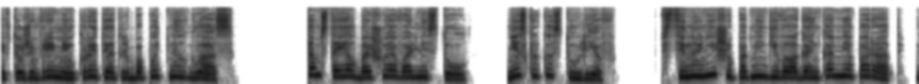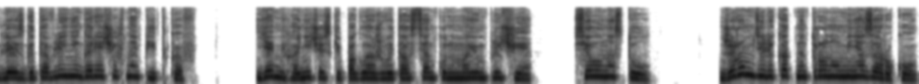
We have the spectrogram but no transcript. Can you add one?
и в то же время укрытый от любопытных глаз. Там стоял большой овальный стол, несколько стульев. В стеной ниши подмигивал огоньками аппарат для изготовления горячих напитков. Я, механически поглаживая толстянку на моем плече, села на стул. Джером деликатно тронул меня за руку.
